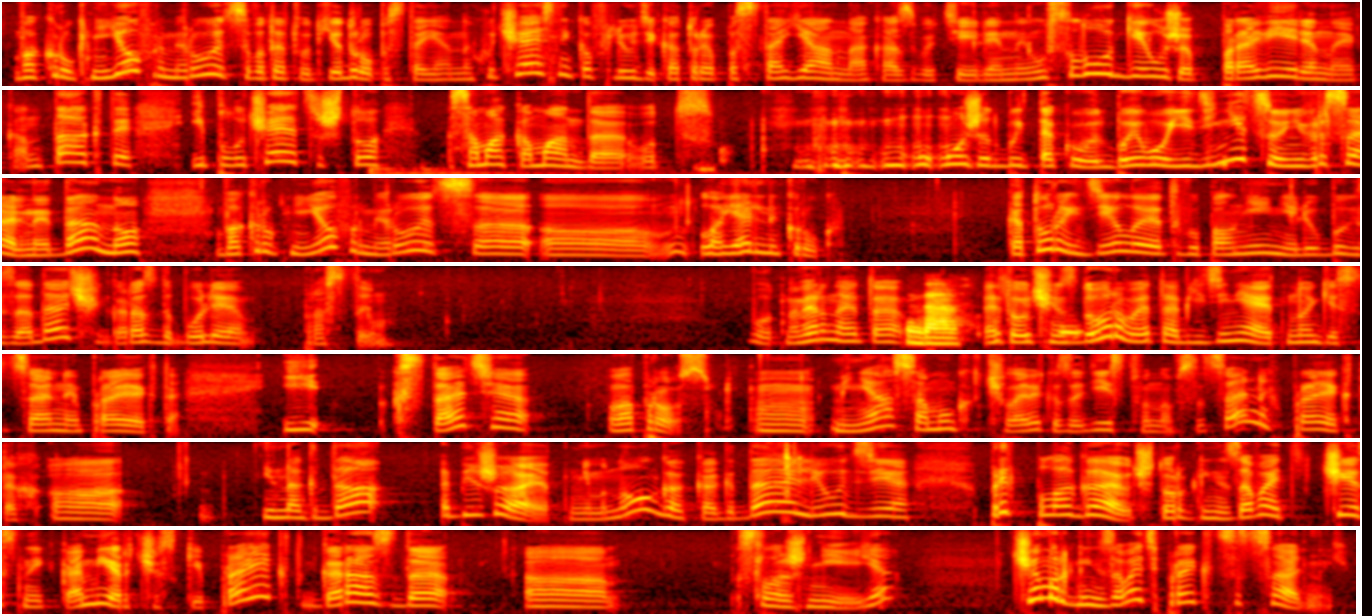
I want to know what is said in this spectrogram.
вокруг нее формируется вот это вот ядро постоянных участников, люди, которые постоянно оказывают те или иные услуги, уже проверенные контакты, и получается, что сама команда вот может быть такой вот боевой единицей универсальной, да, но вокруг нее формируется э, лояльный круг, который делает выполнение любых задач гораздо более простым. Вот, наверное, это, да. это очень здорово, это объединяет многие социальные проекты. И, кстати, Вопрос. Меня саму как человека задействовано в социальных проектах а, иногда обижает немного, когда люди предполагают, что организовать честный коммерческий проект гораздо э, сложнее, чем организовать проект социальный.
